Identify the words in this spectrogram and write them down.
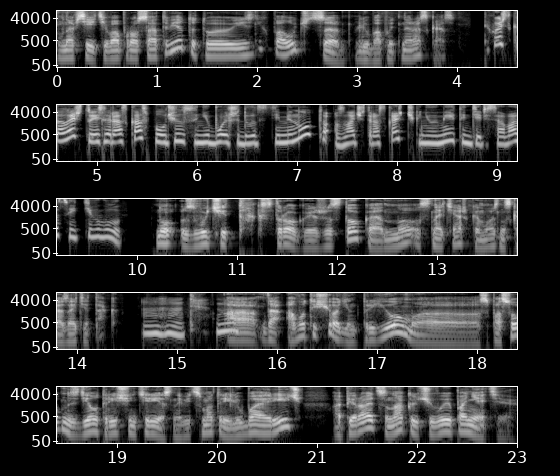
на все эти вопросы ответы, то из них получится любопытный рассказ. Ты хочешь сказать, что если рассказ получился не больше 20 минут, значит рассказчик не умеет интересоваться и идти вглубь? Ну, звучит так строго и жестоко, но с натяжкой можно сказать и так. Угу. Ну... А, да, а вот еще один прием э, способный сделать речь интересной. Ведь смотри, любая речь опирается на ключевые понятия.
